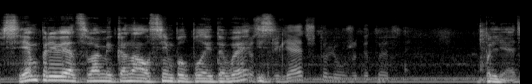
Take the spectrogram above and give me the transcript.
Всем привет, с вами канал Simple Play TV. Что, И... стреляет, что ли, уже готовится? Блять.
